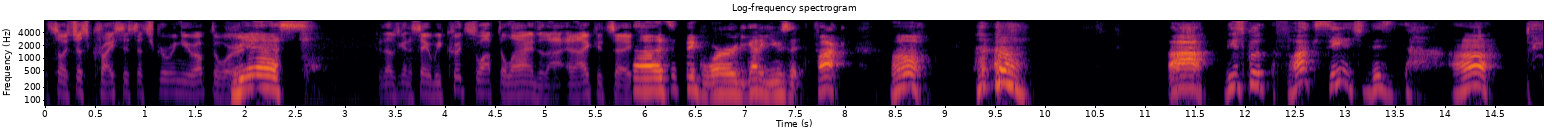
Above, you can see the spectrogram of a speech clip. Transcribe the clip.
So it's just crisis that's screwing you up the word. Yes. Because I was gonna say we could swap the lines, and I, and I could say, Uh, it's a big word. You got to use it. Fuck. Oh. ah, these could. Fuck. See, it's this. Ah.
